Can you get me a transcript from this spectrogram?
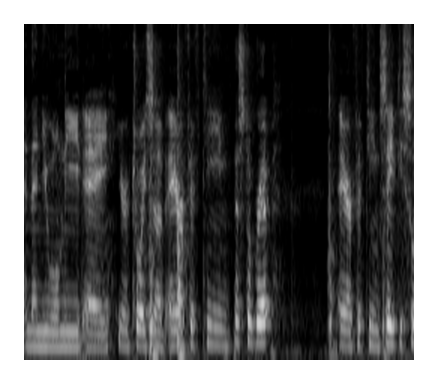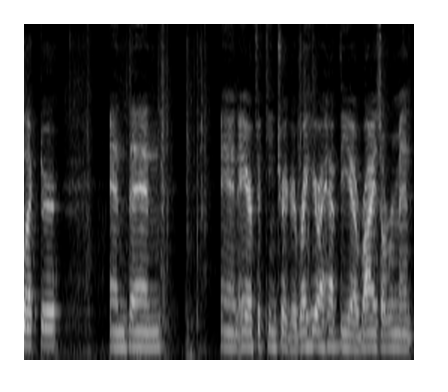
And then you will need a your choice of AR-15 pistol grip, AR-15 safety selector, and then and AR-15 trigger. Right here I have the uh, Rise Armament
